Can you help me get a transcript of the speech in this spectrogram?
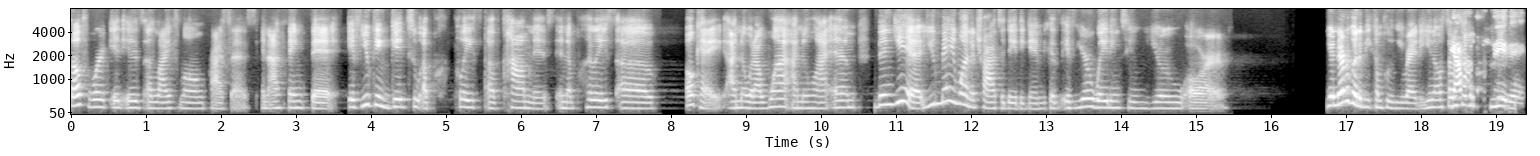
Self work, it is a lifelong process, and I think that if you can get to a place of calmness, in a place of okay, I know what I want, I know who I am, then yeah, you may want to try to date again because if you're waiting to you are you're never going to be completely ready. You know, sometimes yeah, you,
